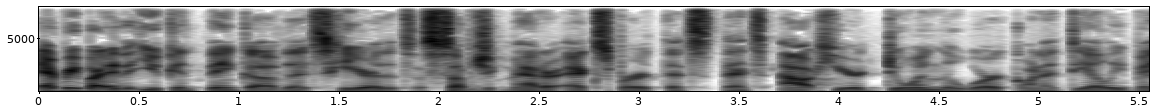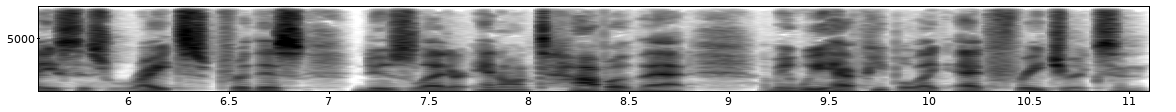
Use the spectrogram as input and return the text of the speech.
everybody that you can think of that's here that's a subject matter expert that's that's out here doing the work on a daily basis writes for this newsletter. And on top of that i mean we have people like ed friedrichs and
